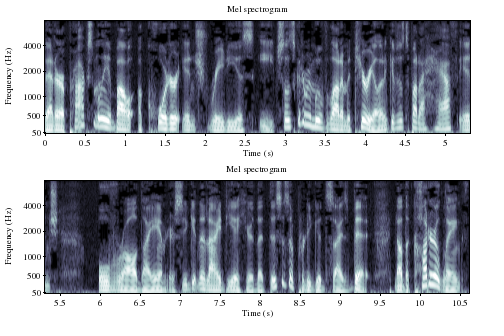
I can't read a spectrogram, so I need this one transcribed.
that are approximately about a quarter inch radius each. So it's going to remove a lot of material, and it gives us about a half inch overall diameter. So you're getting an idea here that this is a pretty good size bit. Now the cutter length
